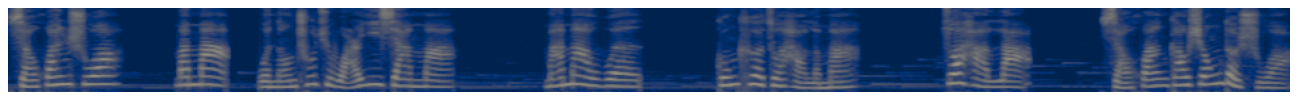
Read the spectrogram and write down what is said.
小欢说：“妈妈，我能出去玩一下吗？”妈妈问。功课做好了吗？做好啦，小欢高声地说。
